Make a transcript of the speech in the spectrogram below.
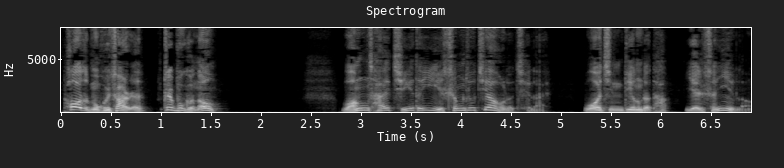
他怎么会杀人？这不可能！王才急得一声就叫了起来。我紧盯着他，眼神一冷。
